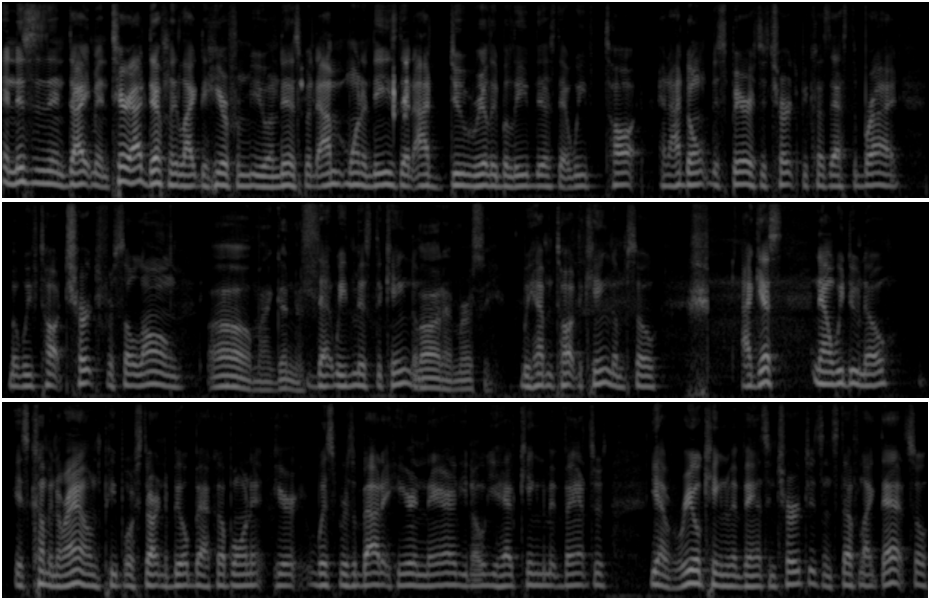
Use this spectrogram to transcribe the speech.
And this is an indictment. Terry, I definitely like to hear from you on this, but I'm one of these that I do really believe this that we've taught, and I don't disparage the church because that's the bride, but we've taught church for so long Oh my goodness. that we've missed the kingdom. Lord have mercy. We haven't taught the kingdom. So I guess now we do know it's coming around. People are starting to build back up on it. Hear whispers about it here and there. You know, you have kingdom advancers, you have real kingdom advancing churches and stuff like that. So,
